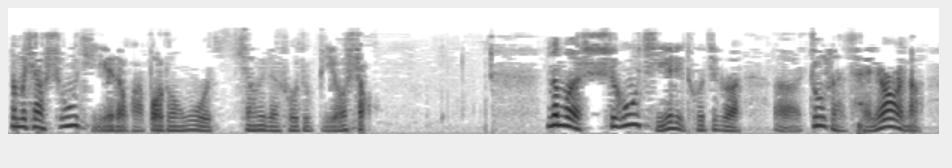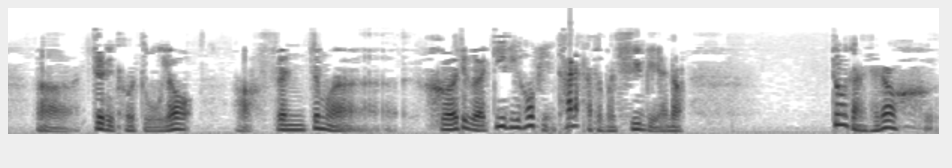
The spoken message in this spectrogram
那么像施工企业的话，包装物相对来说就比较少。那么施工企业里头这个呃周转材料呢，呃这里头主要啊分这么和这个低级耗品它俩怎么区别呢？周转材料和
